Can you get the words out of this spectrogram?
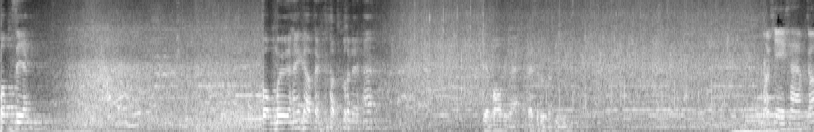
ปบเสียง ปรบมือให้กับแฟนคลับทุกคนเลยฮะเสียบอลอีกแล้วแต่สะดุดเมื่อกี้โอเคครับ ก็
